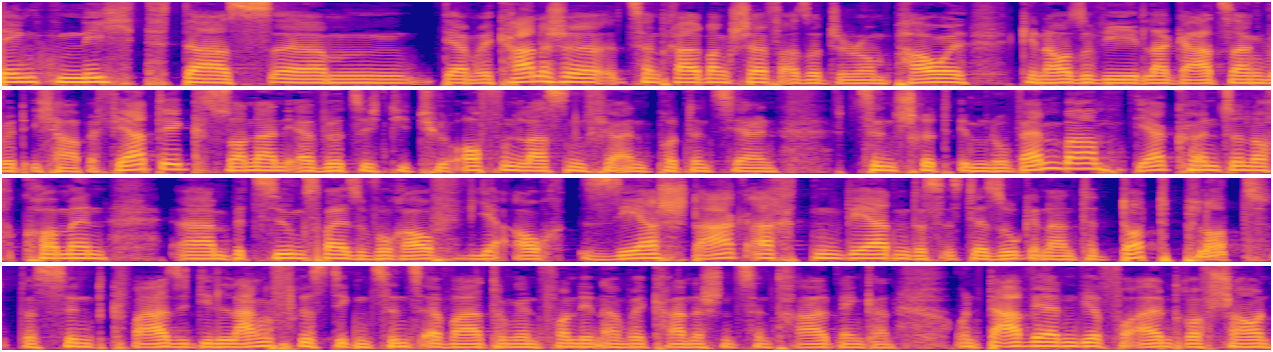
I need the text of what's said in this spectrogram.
denken nicht, dass ähm, der amerikanische Zentralbankchef, also Jerome Powell, genauso wie Lagarde sagen wird, ich habe fertig, sondern er wird sich die Tür offen lassen für einen potenziellen Zinsschritt im November. Der könnte noch kommen, äh, beziehungsweise worauf wir auch sehr stark achten werden, das ist der sogenannte Dot-Plot. Das sind quasi die langfristigen Zinserwartungen von den amerikanischen Zentralbankern. Und da werden wir vor allem drauf schauen,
